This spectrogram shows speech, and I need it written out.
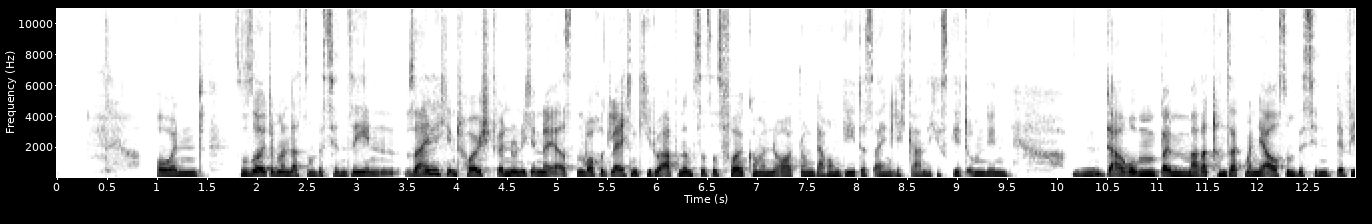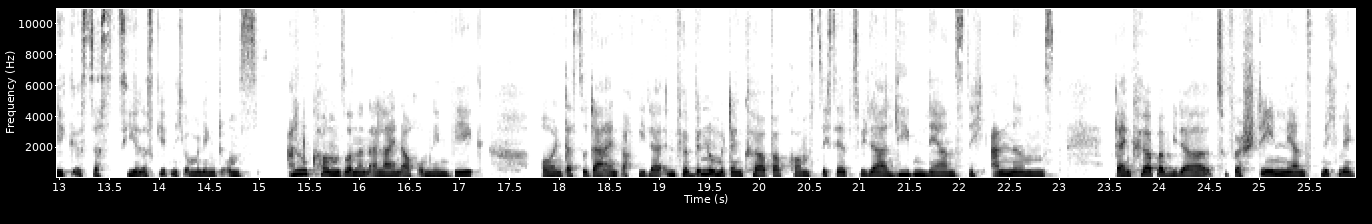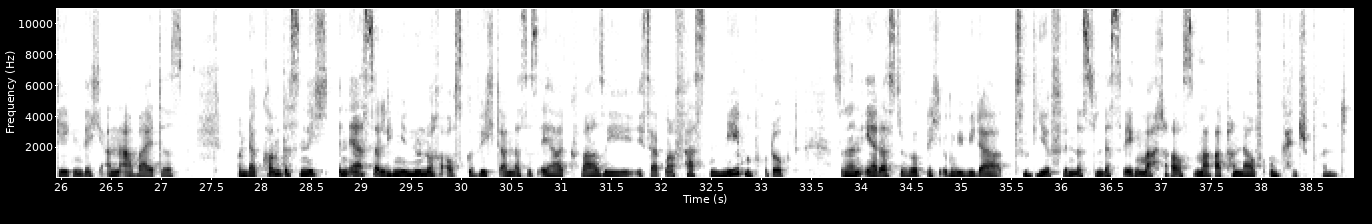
Und so sollte man das so ein bisschen sehen. Sei nicht enttäuscht, wenn du nicht in der ersten Woche gleich ein Kilo abnimmst. Das ist vollkommen in Ordnung. Darum geht es eigentlich gar nicht. Es geht um den, darum, beim Marathon sagt man ja auch so ein bisschen, der Weg ist das Ziel. Es geht nicht unbedingt ums Ankommen, sondern allein auch um den Weg. Und dass du da einfach wieder in Verbindung mit deinem Körper kommst, dich selbst wieder lieben lernst, dich annimmst, deinen Körper wieder zu verstehen lernst, nicht mehr gegen dich anarbeitest. Und da kommt es nicht in erster Linie nur noch aufs Gewicht an. Das ist eher quasi, ich sag mal, fast ein Nebenprodukt, sondern eher, dass du wirklich irgendwie wieder zu dir findest. Und deswegen mach daraus einen Marathonlauf und kein Sprint.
